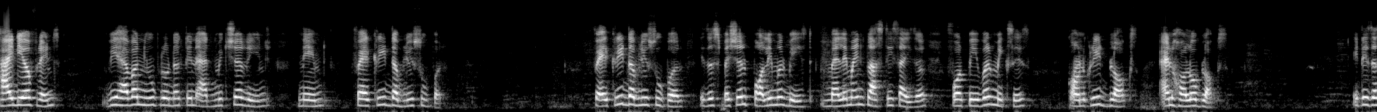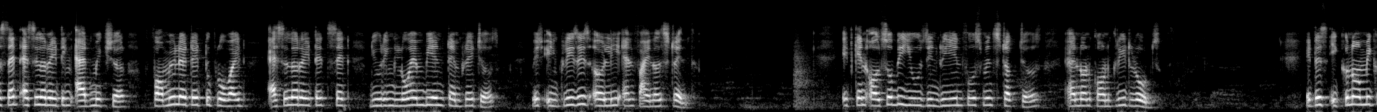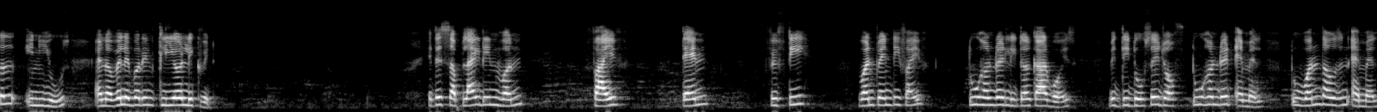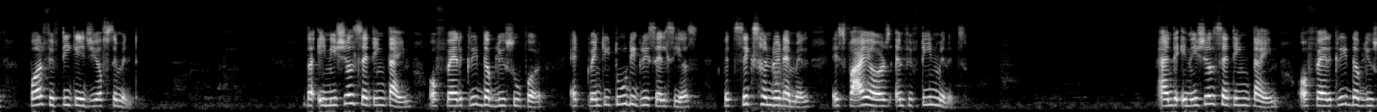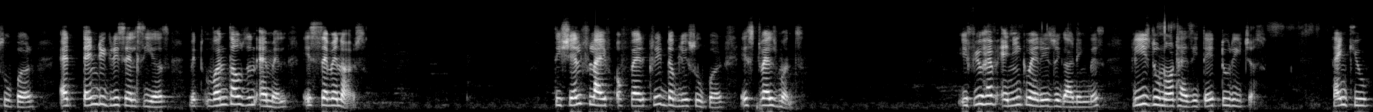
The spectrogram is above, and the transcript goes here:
Hi dear friends, we have a new product in admixture range named Faircrete W Super. Faircrete W Super is a special polymer based melamine plasticizer for paver mixes, concrete blocks and hollow blocks. It is a set accelerating admixture formulated to provide accelerated set during low ambient temperatures which increases early and final strength. It can also be used in reinforcement structures and on concrete roads. It is economical in use and available in clear liquid. It is supplied in 1, 5, 10, 50, 125, 200 liter carboys with the dosage of 200 ml to 1000 ml per 50 kg of cement. The initial setting time of Faircrete W Super at 22 degrees Celsius with 600 ml is 5 hours and 15 minutes. And the initial setting time of Faircrete W Super at 10 degrees Celsius with 1000 ml is 7 hours. The shelf life of Faircrete W Super is 12 months. If you have any queries regarding this, please do not hesitate to reach us. Thank you.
